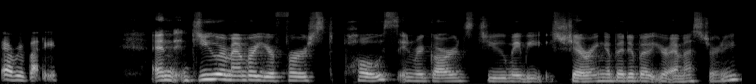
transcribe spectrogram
everybody. And do you remember your first post in regards to maybe sharing a bit about your MS journey?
